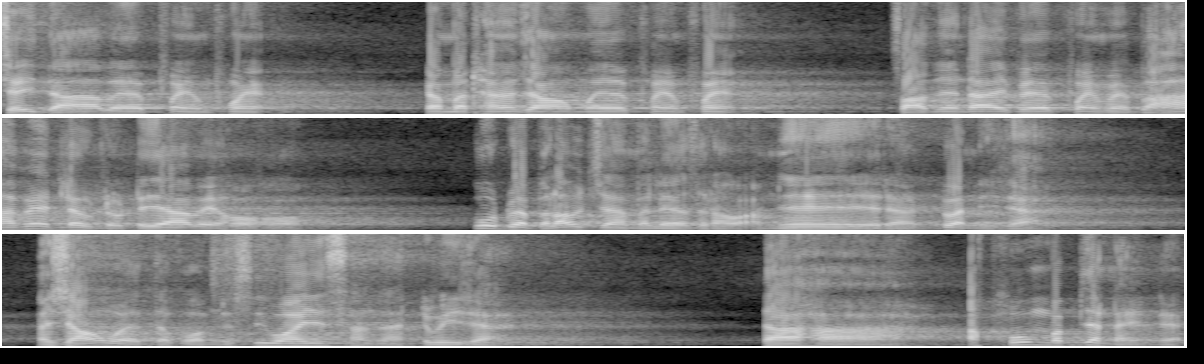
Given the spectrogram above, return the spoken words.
ရိတ်တာပဲဖွင့်ဖွင့်ကမ္မထမ်းကြောင်းပဲဖွင့်ဖွင့်သာသင်တိုင်းပဲဖွင့်ဖွင့်ဘာပဲလှုပ်လှုပ်တရားပဲဟောဟောကို့အတွက်ဘယ်လောက်ကြံမလဲဆိုတော့အမြဲတမ်းတွက်နေကြအယောင်းဝယ်သဘောမျိုးစီးပွားရေးဆန်ဆန်တွေးကြဒါဟာအဖို့မပြတ်နိုင်တဲ့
